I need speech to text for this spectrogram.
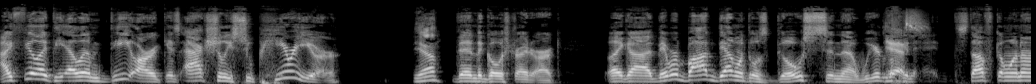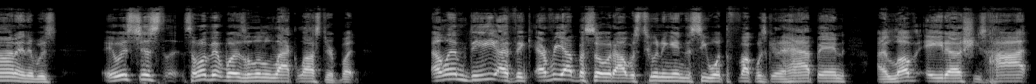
I feel like the LMD arc is actually superior yeah, than the Ghost Rider arc. Like, uh, they were bogged down with those ghosts and that weird Yes. looking stuff going on. And it was, it was just, some of it was a little lackluster, but LMD, I think every episode I was tuning in to see what the fuck was going to happen. I love Ada. She's hot.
